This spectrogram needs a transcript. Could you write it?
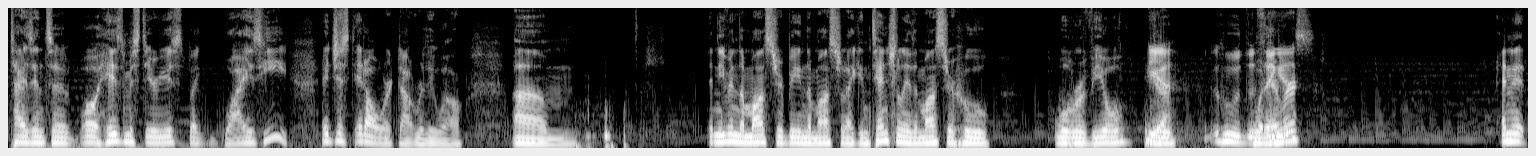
ties into oh his mysterious like why is he? It just it all worked out really well. Um and even the monster being the monster like intentionally the monster who will reveal Yeah. Who the thing whatever. is. and it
